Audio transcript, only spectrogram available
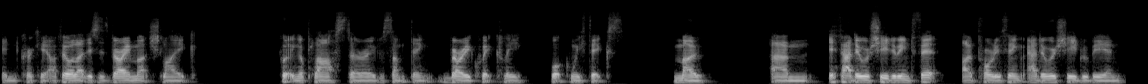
in cricket. I feel like this is very much like putting a plaster over something very quickly. What can we fix? Mo. Um, if Adil Rashid had been fit, I probably think Adil Rashid would be in.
